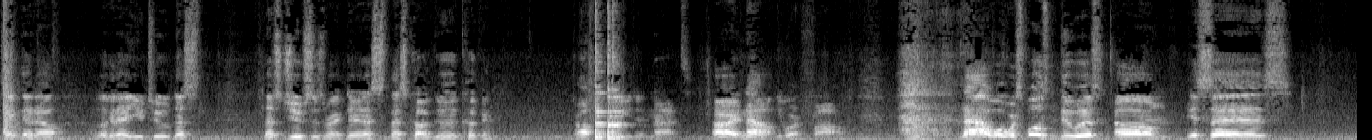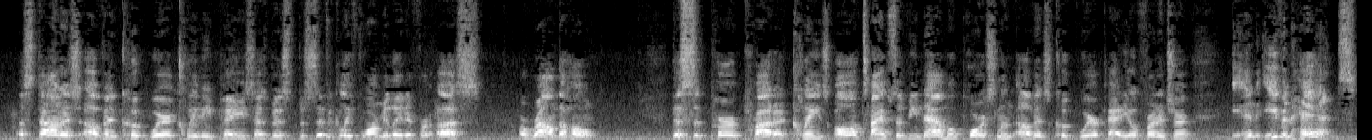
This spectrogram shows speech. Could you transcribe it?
Take that out. Look at that, YouTube. That's that's juices right there. That's that's called good cooking. Oh, you did not. All right, now You are foul. now what we're supposed to do is um, it says Astonish oven cookware cleaning paste has been specifically formulated for us around the home. This superb product cleans all types of enamel, porcelain, ovens, cookware, patio furniture, and even hands.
